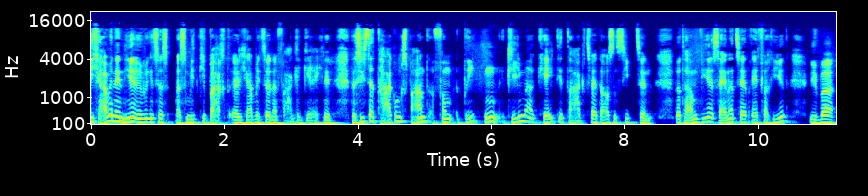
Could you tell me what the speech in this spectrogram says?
Ich habe Ihnen hier übrigens was, was mitgebracht. Äh, ich habe mit so einer Frage gerechnet. Das ist der Tagungsband vom dritten Klimakältetag 2017. Dort haben wir seinerzeit referiert über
